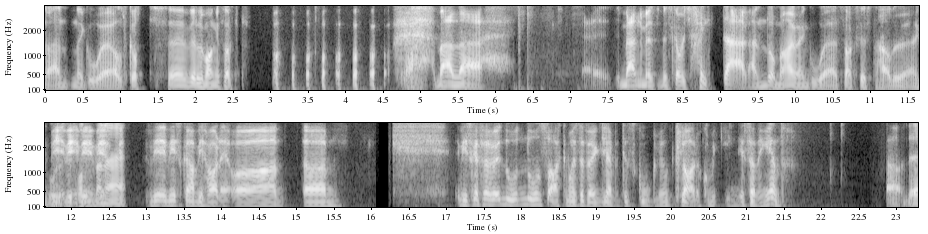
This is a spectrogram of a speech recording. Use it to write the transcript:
når enden er god, er alt godt, eh, ville mange sagt. Men eh, eh, men vi, vi skal jo ikke helt der ennå. Vi har jo en god sak saksiste her. du god, Vi- vi- vi- men, eh, vi, vi, skal, vi har det, og um, vi skal, noen, noen saker må vi selvfølgelig glemme til Skoglund klarer å komme inn i sendingen. ja, det,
